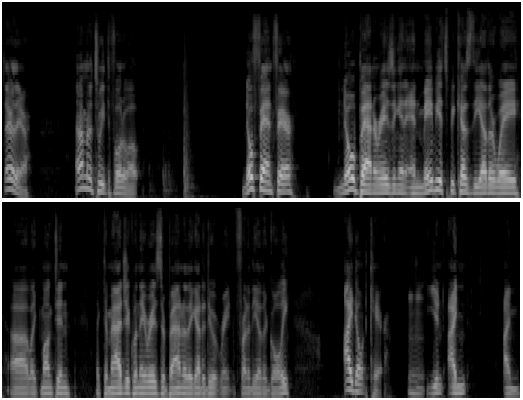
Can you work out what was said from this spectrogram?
there they are. And I'm going to tweet the photo out. No fanfare, no banner raising, and, and maybe it's because the other way, uh, like Moncton, like the Magic, when they raise their banner, they got to do it right in front of the other goalie. I don't care. You, I, I'm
